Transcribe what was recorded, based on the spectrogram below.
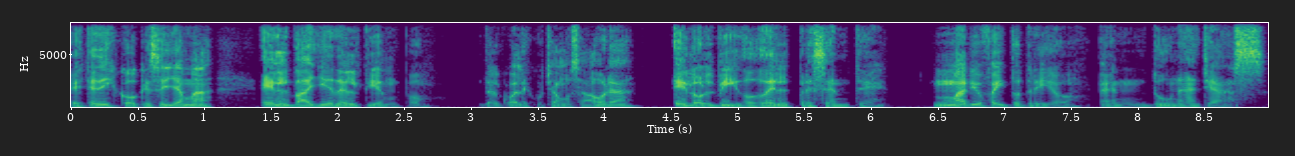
este disco que se llama El Valle del Tiempo, del cual escuchamos ahora el olvido del presente. Mario Feito Trío en Duna Jazz.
